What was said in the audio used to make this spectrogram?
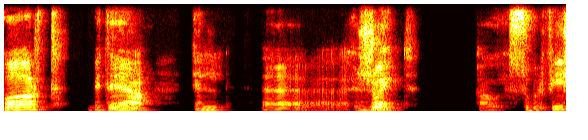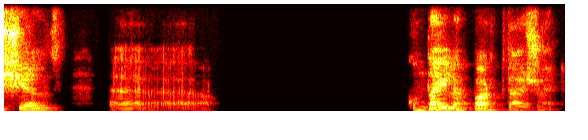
part بتاع ال joint أو ال superficial condylar part بتاع ال joint.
